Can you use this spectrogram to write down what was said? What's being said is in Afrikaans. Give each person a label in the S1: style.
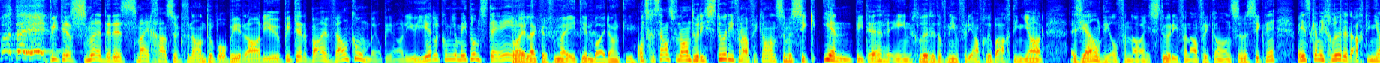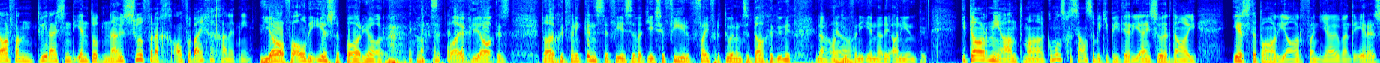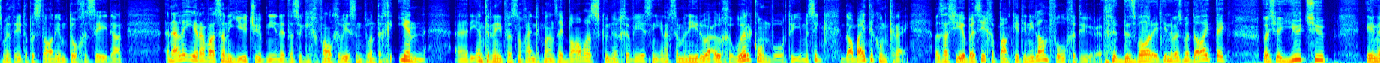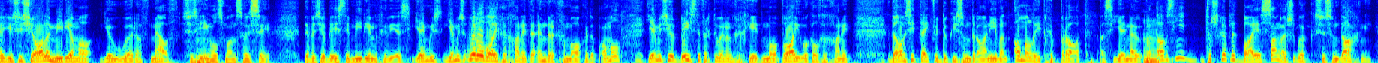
S1: wat hy het.
S2: Pieter Smit, dit is my gas ook vanaand op op die radio. Pieter, baie welkom by op die radio. Heerlik om jou met ons te hê.
S3: Baie lekker vir my Etienne, baie dankie.
S2: Ons gesels vanaand oor die storie van Afrikaanse musiek 1, Pieter, en glo dit of nie vir die afgelope 18 jaar is jy al deel van daai storie van Afrikaanse musiek, né? Mense kan nie glo dat 18 jaar van 2001 tot nou so vinnig al verbygegaan het nie.
S3: Ja, veral die eerste paar jaar was dit baie gejaag. Dis daai goed van die kunstefeeste wat jy so 4, 5 vertonings 'n dag gedoen het en dan hardloop ja. van die een na die ander een toe.
S2: Gitaar in die hand, maar kom ons gesels 'n bietjie Pieter, jy soor daai eerste paar jaar van jou want Aerosmith het op 'n stadium tog gesê dat In hulle era was aan die YouTube nie en dit was ook die geval gewees in 2001. Uh die internet was nog eintlik maar in sy baba skoene gewees. Die enigste manier hoe 'n ou gehoor kon word hoe jy musiek daar buite kon kry, was as jy jou bussie gepak het en die land vol getoer het.
S3: Dis waar Etienne was maar daai tyd was jou YouTube en uh, jou sosiale media maar jou word of mouth soos die hmm. Engelsman sou sê. Dit was jou beste medium gewees. Jy moes jy moes oral waar jy gegaan het 'n indruk gemaak het op almal. Jy moes jou beste vertoning gegee het maar waar jy ook al gegaan het. Daar was nie tyd vir doekies om dra nie want almal het gepraat as jy nou want mm. daar was nie verskriklik baie sangers ook soos vandag nie.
